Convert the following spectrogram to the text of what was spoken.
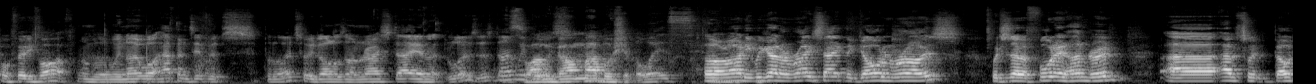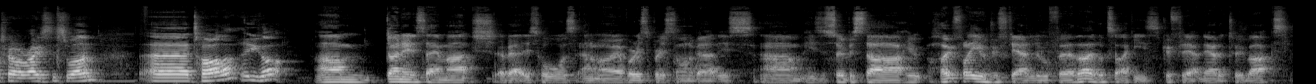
or 35 Well, we know what happens if it's below $2 on race day and it loses, don't we, So I'm boys? going Marbusha, boys. Alrighty, we go to race eight, the Golden Rose, which is over fourteen hundred. Uh, absolute belter race this one. Uh, Tyler, who you got? Um, don't need to say much about this horse, Anamoe. I've already expressed on about this. Um, he's a superstar. He, hopefully, he'll drift out a little further. It looks like he's drifted out now to two bucks.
